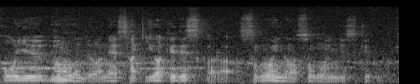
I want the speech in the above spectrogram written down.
こういう部門ではね先駆けですからすごいのはすごいんですけど。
